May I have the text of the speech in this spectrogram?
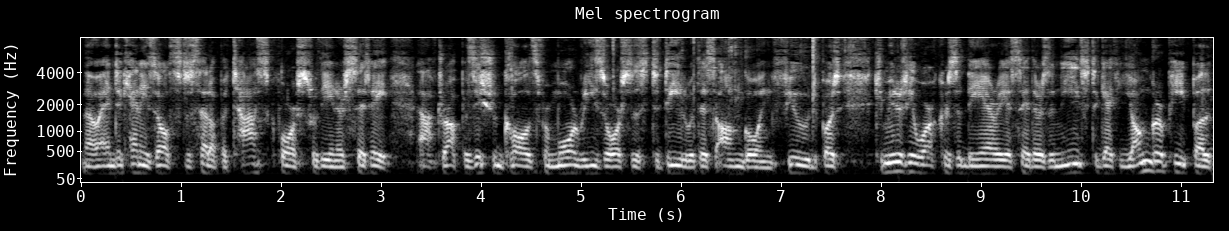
Now, Enda Kenny's also to set up a task force for the inner city after opposition calls for more resources to deal with this ongoing feud. But community workers in the area say there's a need to get younger people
